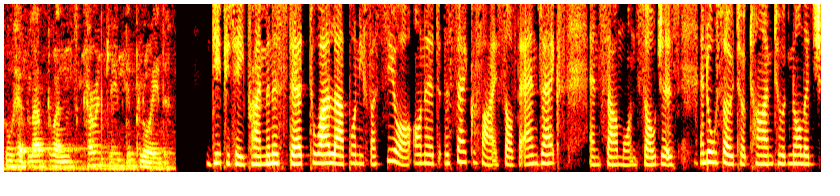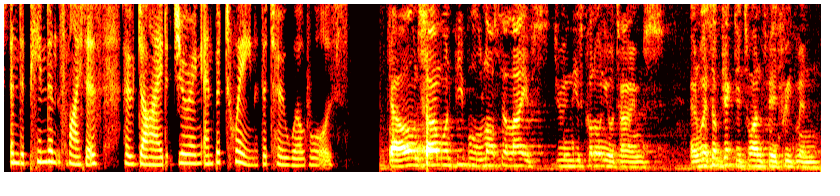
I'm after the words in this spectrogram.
who have loved ones currently deployed. Deputy Prime Minister Tuala Ponifasio honoured the sacrifice of the Anzacs and Samoan soldiers and also took time to acknowledge independence fighters who died during and between the two world wars. Our own Samoan people who lost their lives during these colonial times and were subjected to unfair treatment.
